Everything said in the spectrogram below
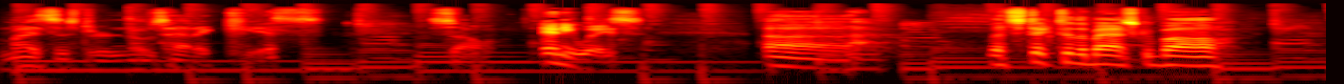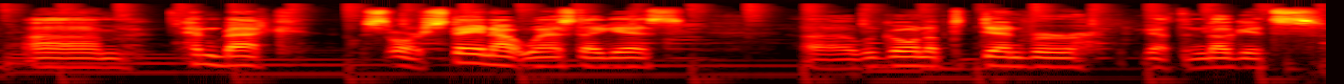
My sister knows how to kiss. So, anyways, uh, let's stick to the basketball. Um, heading back, or staying out west, I guess. Uh, we're going up to Denver. We got the Nuggets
